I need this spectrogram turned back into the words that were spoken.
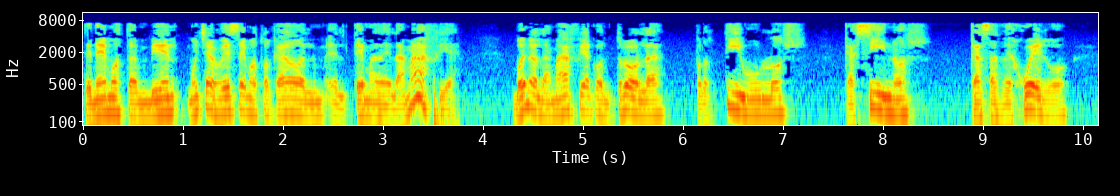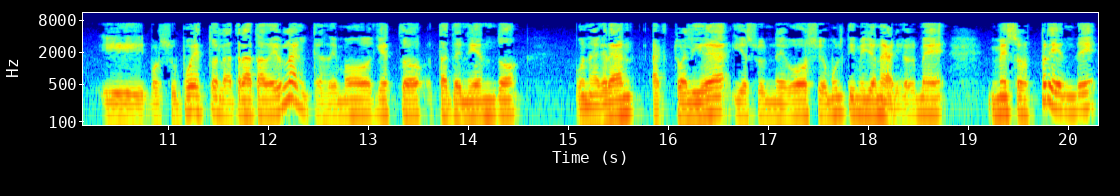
Tenemos también, muchas veces hemos tocado el, tema de la mafia, Bueno, la mafia controla prostíbulos, casinos, casas de juego y, por supuesto, la trata de blancas, de modo que esto está teniendo una gran actualidad y es un negocio multimillonario. Me, me sorprende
